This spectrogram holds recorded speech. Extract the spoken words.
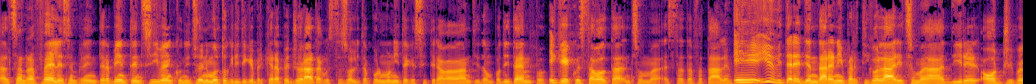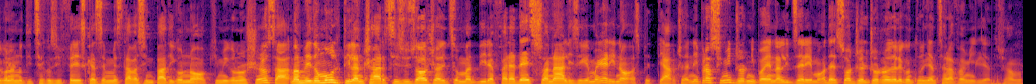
al San Raffaele, sempre in terapia intensiva, in condizioni molto critiche perché era peggiorata questa solita polmonite che si tirava avanti da un po' di tempo e che questa volta, insomma, è stata fatale. E io eviterei di andare nei particolari, insomma, a dire oggi, poi con la notizia così fresca, se mi stava simpatico o no. Chi mi conosce lo sa. Ma vedo molti lanciarsi sui social, insomma, a dire a fare adesso analisi, che magari no, aspettiamo. Cioè, nei prossimi giorni poi analizzeremo. Adesso oggi è il giorno delle condoglianze alla famiglia, diciamo.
